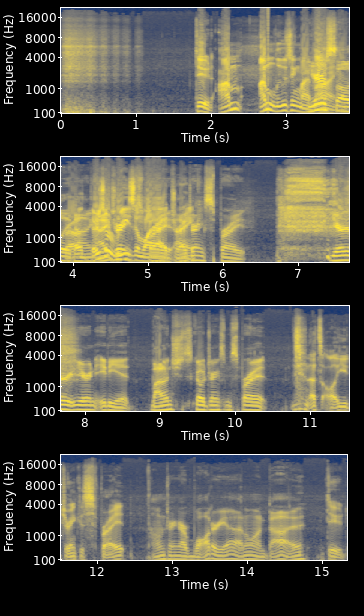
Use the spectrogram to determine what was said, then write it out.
Dude, I'm I'm losing my You're mind. slowly bro. dying. There's I a drink reason why I Sprite. drink. I drink Sprite. you're you're an idiot. Why don't you just go drink some Sprite? That's all you drink is Sprite. I don't drink our water. Yeah, I don't want to die. Dude,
